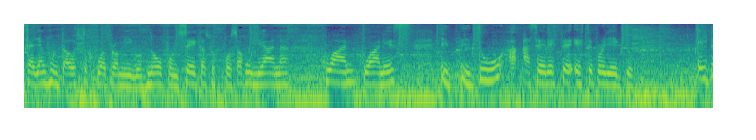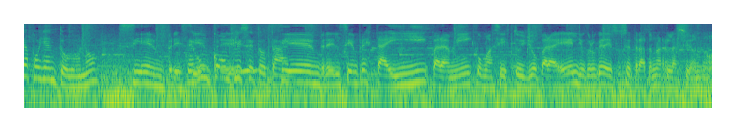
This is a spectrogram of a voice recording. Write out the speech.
se hayan juntado estos cuatro amigos, ¿no? Fonseca, su esposa Juliana, Juan, Juanes y, tú a hacer este, este proyecto. él te apoya en todo, ¿no? Siempre, siempre. Es un cómplice total. Siempre, él siempre está ahí para mí, como así estoy yo para él. Yo creo que de eso se trata una relación, ¿no?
